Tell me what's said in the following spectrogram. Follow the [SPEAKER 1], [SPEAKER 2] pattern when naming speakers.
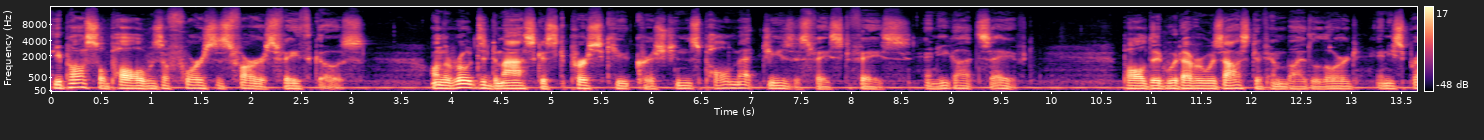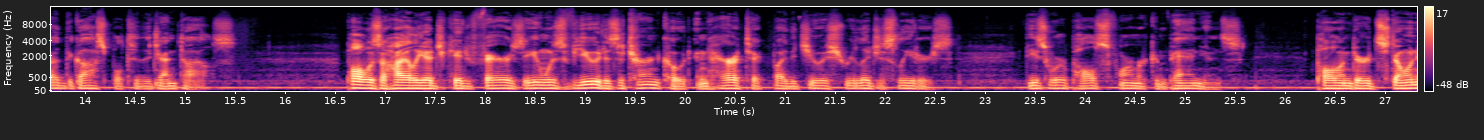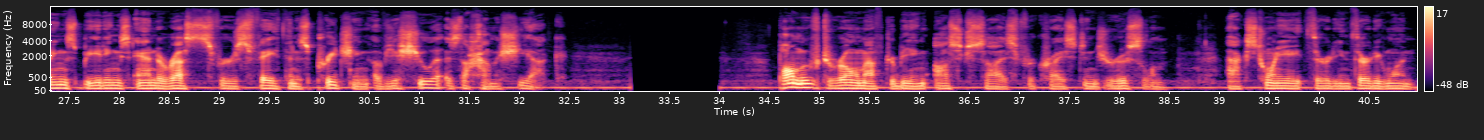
[SPEAKER 1] The Apostle Paul was a force as far as faith goes. On the road to Damascus to persecute Christians, Paul met Jesus face to face, and he got saved. Paul did whatever was asked of him by the Lord, and he spread the gospel to the Gentiles. Paul was a highly educated Pharisee and was viewed as a turncoat and heretic by the Jewish religious leaders. These were Paul's former companions. Paul endured stonings, beatings, and arrests for his faith and his preaching of Yeshua as the Hamashiach. Paul moved to Rome after being ostracized for Christ in Jerusalem. Acts 28 30 and 31.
